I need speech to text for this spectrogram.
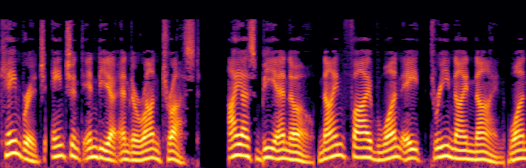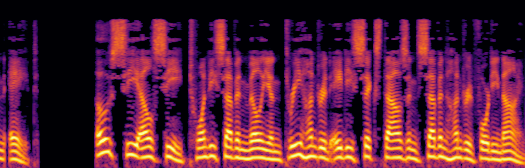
Cambridge, Ancient India and Iran Trust. ISBN 0-9518399-1-8. OCLC 27386749.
